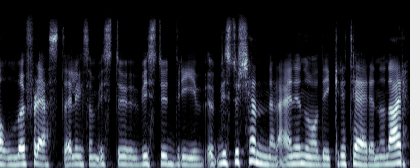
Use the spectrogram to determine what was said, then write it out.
aller fleste, liksom, hvis, du, hvis, du driver, hvis du kjenner deg inn i noen av de kriteriene der.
